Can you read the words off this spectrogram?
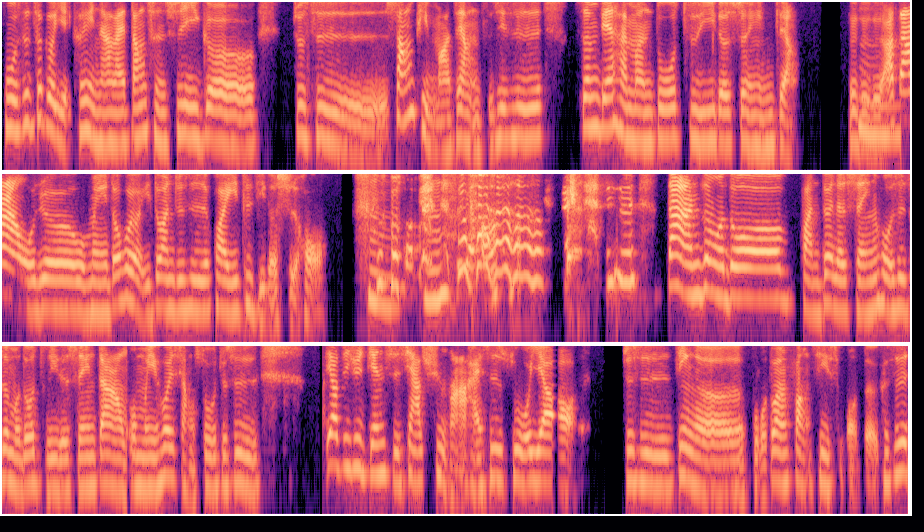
或者是这个也可以拿来当成是一个就是商品嘛？这样子，其实身边还蛮多质疑的声音，这样，对对对、嗯、啊，当然，我觉得我们也都会有一段就是怀疑自己的时候。嗯嗯、就是当然，这么多反对的声音，或者是这么多质疑的声音，当然我们也会想说，就是要继续坚持下去嘛？还是说要就是进而果断放弃什么的。可是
